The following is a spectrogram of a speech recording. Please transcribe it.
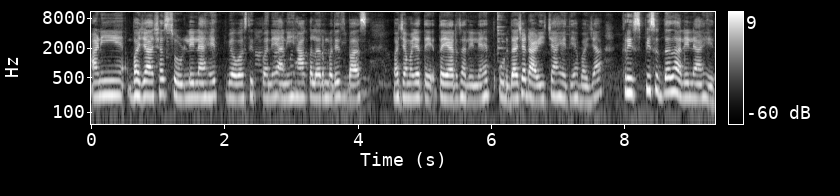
आणि भज्या अशाच सोडलेल्या आहेत व्यवस्थितपणे. आणि ह्या कलरमध्येच बास भज्या माझ्या ते तयार झालेल्या आहेत. उडदाच्या डाळीच्या आहेत ह्या भज्या. क्रिस्पीसुद्धा झालेल्या आहेत.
